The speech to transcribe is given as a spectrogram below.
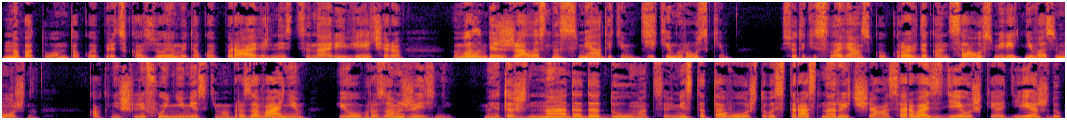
Но потом такой предсказуемый, такой правильный сценарий вечера был безжалостно смят этим диким русским. Все-таки славянскую кровь до конца усмирить невозможно. как не шлифуй немецким образованием и образом жизни. Это ж надо додуматься, вместо того, чтобы страстно рыча сорвать с девушки одежду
